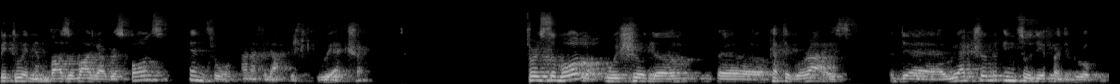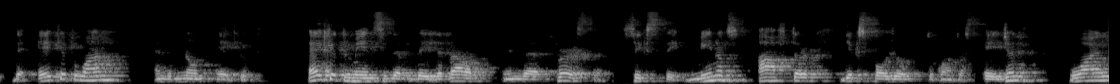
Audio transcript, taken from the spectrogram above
between vasovagal response and through anaphylactic reaction. First of all, we should uh, uh, categorize the reaction into different groups, the acute one and the non-acute. Acute means that they develop in the first 60 minutes after the exposure to contrast agent, while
